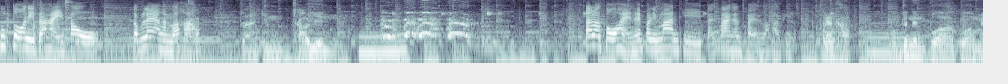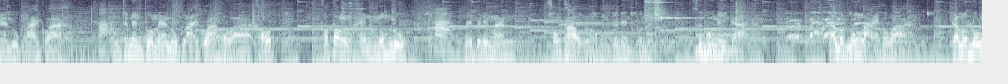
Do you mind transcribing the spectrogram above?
ทุกตัวนี่จะใหายเศร้ากับแรงกันปะคะครับจะให้กินเช้าเย็น อืม แต่ละโตวใหายในปริมาณที่แตกต่างกันไปปะคะพี่แม่นครับ อืผมจะเน้นตัวตัวแม่ลูกหลายกว่า ค่ะผมจะเน้นตัวแม่ลูกหลายกว่าเพราะว่าเขาเขาต้องให้น้ำนมลูกค่ะ ในปริมาณสองเท่าเนาะผมจะเน้นตัวนั้น ซึ่งพวกนี้กะการลดลงหลายเพราะว่าการลดลง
